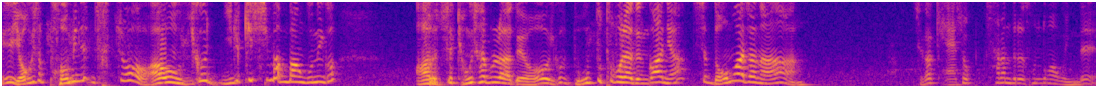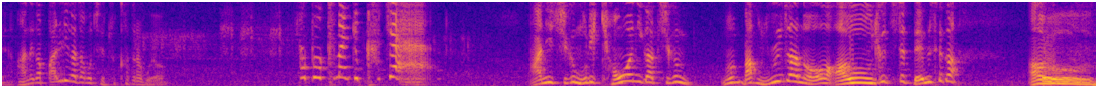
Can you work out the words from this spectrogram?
그냥 여기서 범인을 좀 찾죠. 아우, 이거 이렇게 심한 방구는 이거 아, 진짜 경찰 불러야 돼요. 이거 옷부터 버려야 되는 거 아니야? 진짜 너무하잖아. 제가 계속 사람들을 선동하고 있는데 아내가 빨리 가자고 재촉하더라고요. 여보, 그만 좀 가자. 아니 지금 우리 경원이가 지금 뭐막 울잖아. 아우 이거 진짜 냄새가 아우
